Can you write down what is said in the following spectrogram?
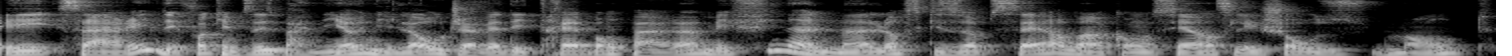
Et ça arrive des fois qu'ils me disent, ben, ni un ni l'autre, j'avais des très bons parents, mais finalement, lorsqu'ils observent en conscience, les choses montent,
